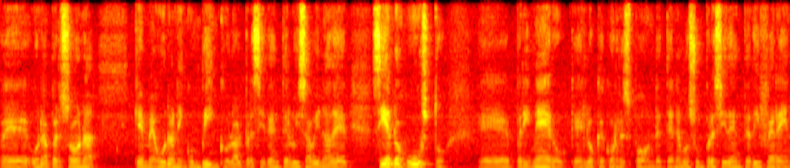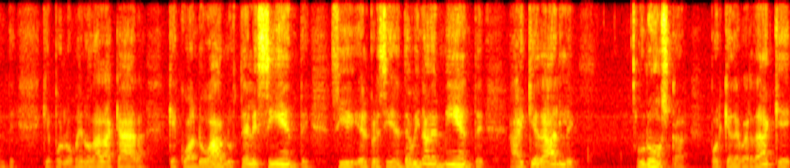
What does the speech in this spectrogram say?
eh, una persona que me una ningún vínculo al presidente Luis Abinader, siendo justo, eh, primero, que es lo que corresponde. Tenemos un presidente diferente que por lo menos da la cara, que cuando habla usted le siente. Si el presidente Abinader miente, hay que darle un Oscar, porque de verdad que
